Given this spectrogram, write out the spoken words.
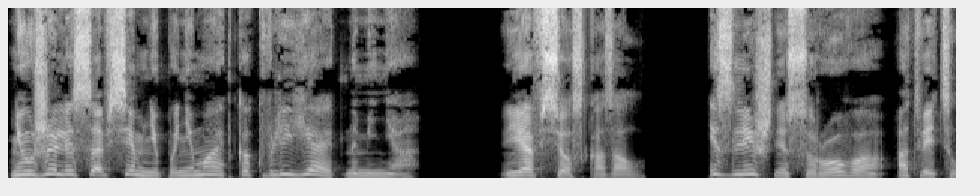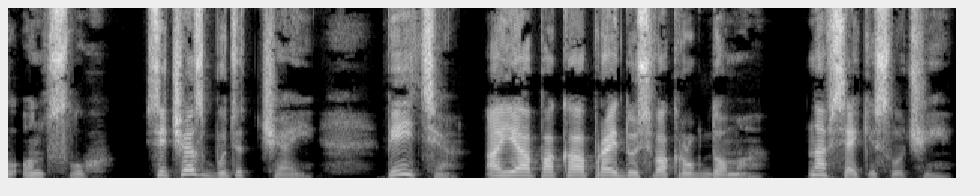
«Неужели совсем не понимает, как влияет на меня?» «Я все сказал». Излишне сурово ответил он вслух. «Сейчас будет чай. Пейте, а я пока пройдусь вокруг дома. На всякий случай.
